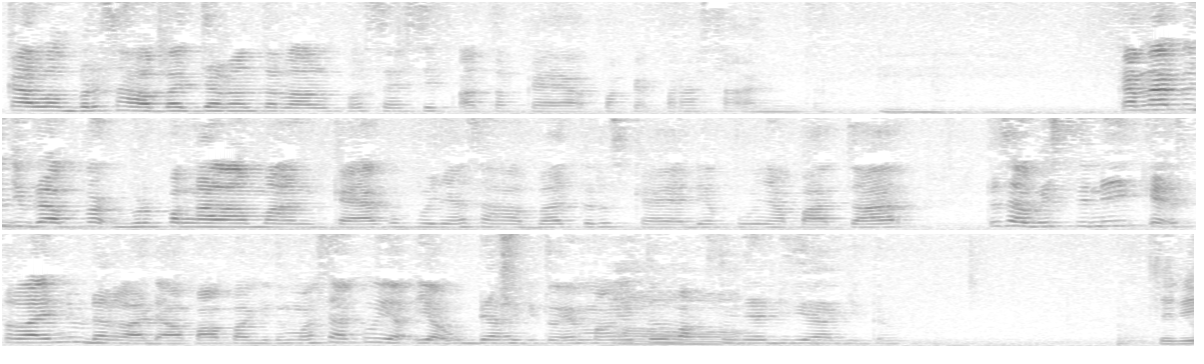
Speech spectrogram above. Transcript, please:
kalau bersahabat jangan terlalu posesif atau kayak pakai perasaan gitu karena aku juga berpengalaman kayak aku punya sahabat terus kayak dia punya pacar. Terus habis ini kayak setelah ini udah nggak ada apa-apa gitu. Masa aku ya ya udah gitu emang itu Oh. waktunya dia gitu. Jadi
